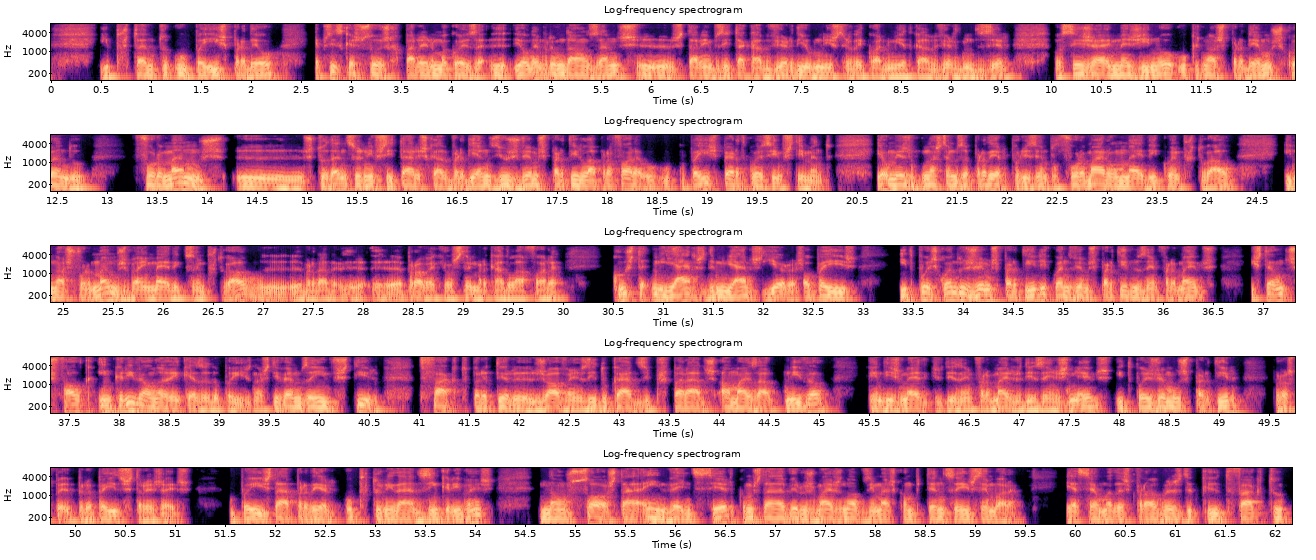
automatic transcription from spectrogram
E, portanto, o país perdeu. É preciso que as pessoas reparem numa coisa. Eh, eu lembro-me de há uns anos eh, estar em visita a Cabo Verde e o Ministro da Economia de Cabo Verde me dizer: Você já imaginou o que nós perdemos quando formamos eh, estudantes universitários cabo-verdianos e os vemos partir lá para fora. O, o, país perde com esse investimento. É o mesmo que nós estamos a perder. Por exemplo, formar um médico em Portugal, e nós formamos bem médicos em Portugal, eh, a verdade, eh, a prova é que eles têm mercado lá fora, custa milhares de milhares de euros ao país. E depois, quando os vemos partir e quando vemos partir os enfermeiros, isto é um desfalque incrível na riqueza do país. Nós estivemos a investir, de facto, para ter jovens educados e preparados ao mais alto nível. Quem diz médicos, diz enfermeiros, diz engenheiros, e depois vemos-los partir para, os, para países estrangeiros. O país está a perder oportunidades incríveis, não só está a envelhecer, como está a ver os mais novos e mais competentes a ir-se embora. Essa é uma das provas de que, de facto,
